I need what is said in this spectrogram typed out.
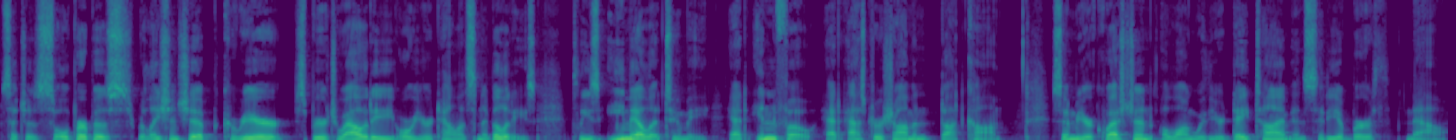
such as soul purpose, relationship, career, spirituality, or your talents and abilities. Please email it to me at info at astroshaman.com. Send me your question along with your date, time, and city of birth now.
